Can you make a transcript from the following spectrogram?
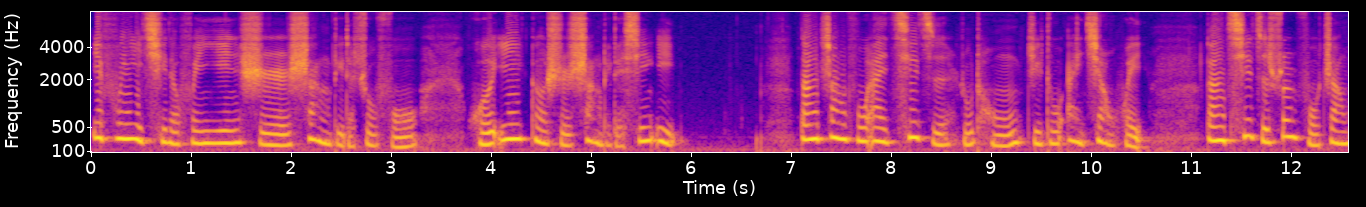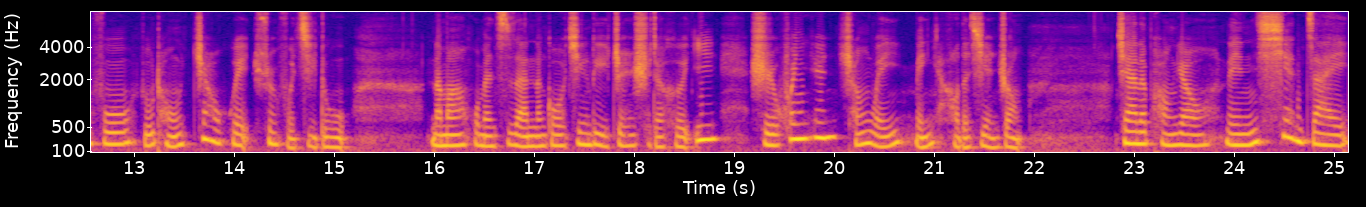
一夫一妻的婚姻是上帝的祝福，合一更是上帝的心意。当丈夫爱妻子如同基督爱教会，当妻子顺服丈夫如同教会顺服基督，那么我们自然能够经历真实的合一，使婚姻成为美好的见证。亲爱的朋友，您现在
